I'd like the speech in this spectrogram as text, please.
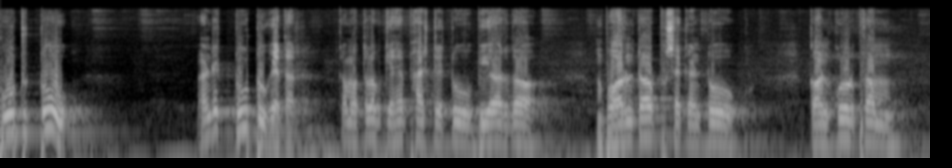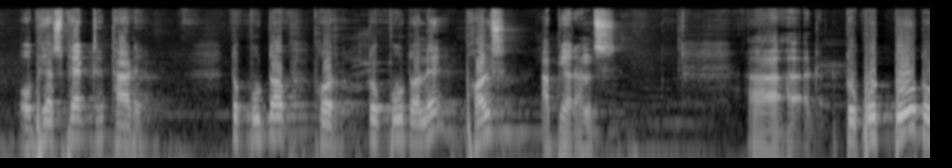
put two and two together का मतलब क्या है? First to bear the brunt of second to conclude from obvious fact, third, to put up for, to put on a false appearance. To put two two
